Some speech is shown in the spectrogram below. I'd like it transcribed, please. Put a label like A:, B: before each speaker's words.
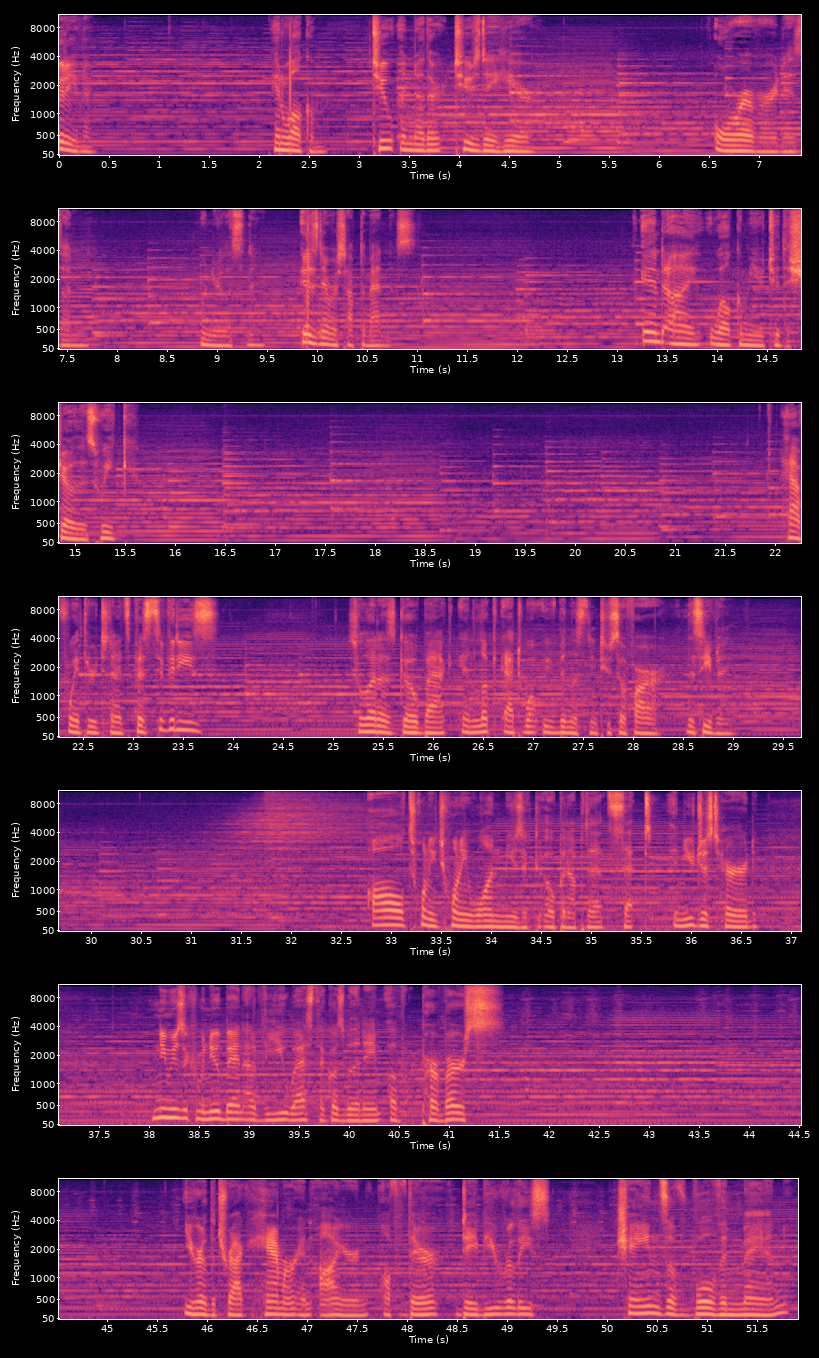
A: Good evening. And welcome to another Tuesday here, or wherever it is and when you're listening. It has never stopped the madness. And I welcome you to the show this week. Halfway through tonight's festivities, so let us go back and look at what we've been listening to so far this evening. All 2021 music to open up that set, and you just heard new music from a new band out of the US that goes by the name of Perverse. You heard the track Hammer and Iron off of their debut release, Chains of Woven Man.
